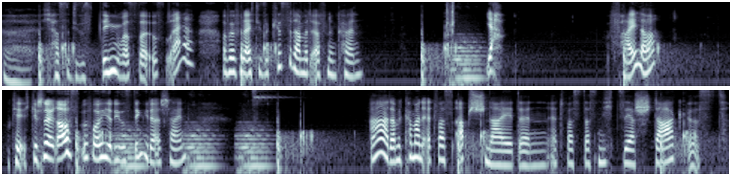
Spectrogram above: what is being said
Äh, ich hasse dieses Ding, was da ist. Äh, ob wir vielleicht diese Kiste damit öffnen können. Ja! Pfeiler? Okay, ich gehe schnell raus, bevor hier dieses Ding wieder erscheint. Ah, damit kann man etwas abschneiden. Etwas, das nicht sehr stark ist.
